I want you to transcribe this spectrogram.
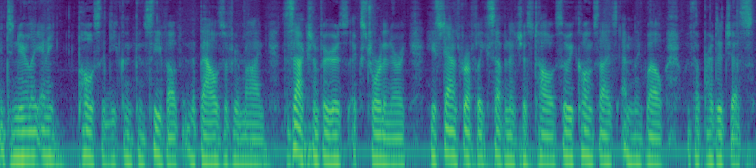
into nearly any pose that you can conceive of in the bowels of your mind. This action figure is extraordinary. He stands roughly 7 inches tall, so he coincides eminently well with the prodigious,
